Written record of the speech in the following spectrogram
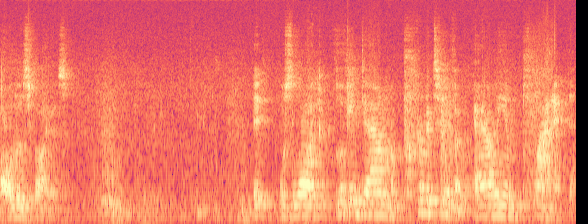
All those fires. It was like looking down on a primitive alien planet.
